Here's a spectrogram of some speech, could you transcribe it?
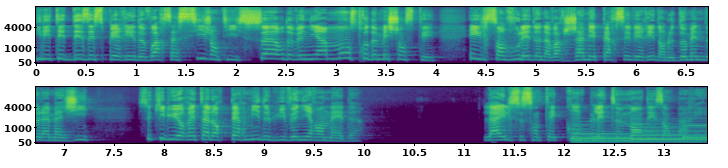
Il était désespéré de voir sa si gentille sœur devenir un monstre de méchanceté, et il s'en voulait de n'avoir jamais persévéré dans le domaine de la magie, ce qui lui aurait alors permis de lui venir en aide. Là, il se sentait complètement désemparé.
